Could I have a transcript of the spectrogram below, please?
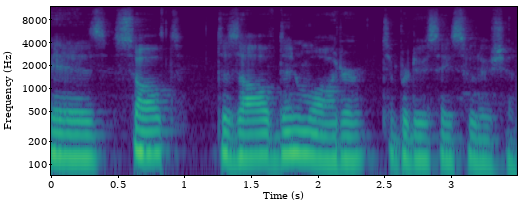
is salt dissolved in water to produce a solution.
